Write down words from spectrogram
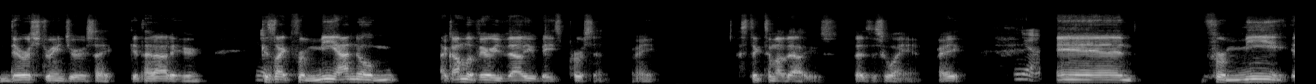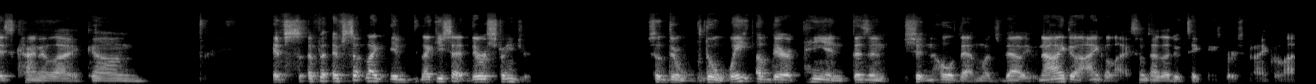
They're a stranger. It's like get that out of here. Because yeah. like for me, I know like I'm a very value based person, right? I stick to my values. That's just who I am, right? Yeah. And for me, it's kind of like um if if if so, like if like you said, they're a stranger so the the weight of their opinion doesn't shouldn't hold that much value. Now I ain't gonna, I ain't gonna lie. Sometimes I do take things personal. I ain't gonna lie.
